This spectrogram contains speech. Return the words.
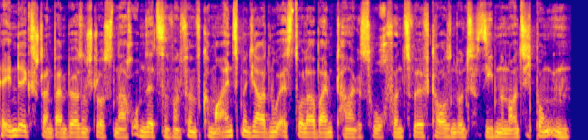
Der Index stand beim Börsenschluss nach Umsätzen von 5,1 Milliarden US-Dollar beim Tageshoch von 12.097 Punkten.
